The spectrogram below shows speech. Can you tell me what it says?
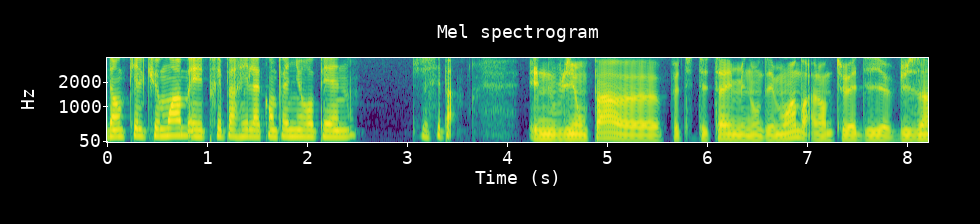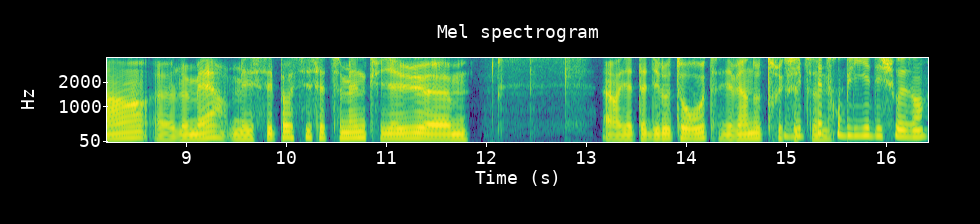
dans quelques mois et préparer la campagne européenne. Je sais pas. Et n'oublions pas, euh, petit détail mais non des moindres, alors tu as dit euh, Buzyn, euh, le maire, mais c'est pas aussi cette semaine qu'il y a eu... Alors il y a, t'as dit l'autoroute, il y avait un autre truc J'ai cette semaine. peut-être oublié des choses. hein.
